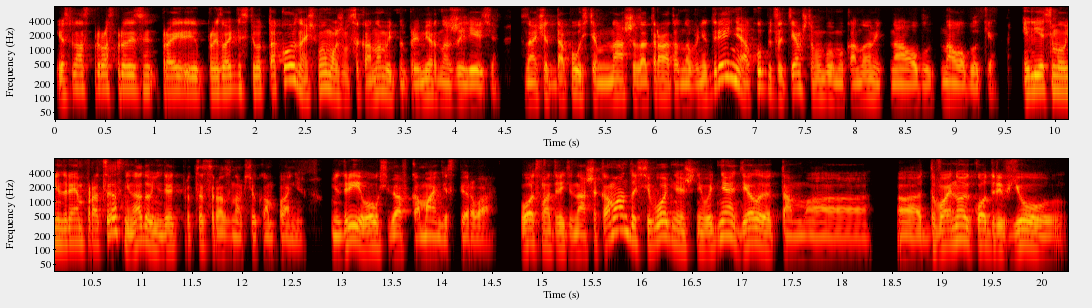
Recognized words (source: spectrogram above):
Если у нас прирост производительности вот такой, значит, мы можем сэкономить, например, на железе. Значит, допустим, наши затраты на внедрение окупятся тем, что мы будем экономить на, обла- на облаке. Или если мы внедряем процесс, не надо внедрять процесс сразу на всю компанию. Внедри его у себя в команде сперва. Вот, смотрите, наша команда сегодняшнего дня делает там э, э, двойной код-ревью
